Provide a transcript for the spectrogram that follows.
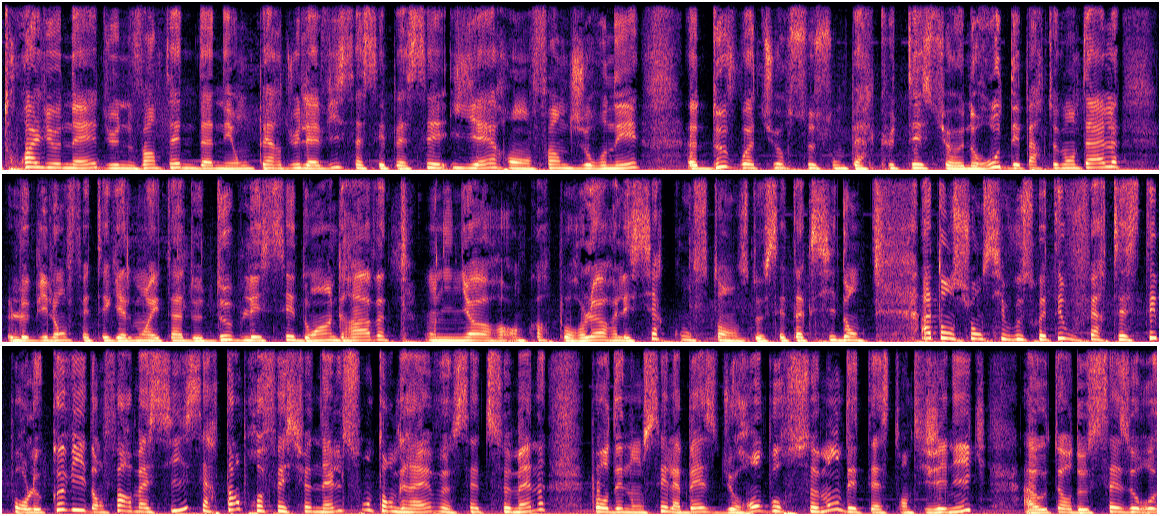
Trois Lyonnais d'une vingtaine d'années ont perdu la vie. Ça s'est passé hier en fin de journée. Deux voitures se sont percutées sur une route départementale. Le bilan fait également état de deux blessés, dont un grave. On ignore encore pour l'heure les circonstances de cet accident. Attention, si vous souhaitez vous faire tester pour le Covid en pharmacie, certains professionnels sont en grève cette semaine pour dénoncer la baisse du remboursement des tests antigéniques à hauteur de 16,50 euros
